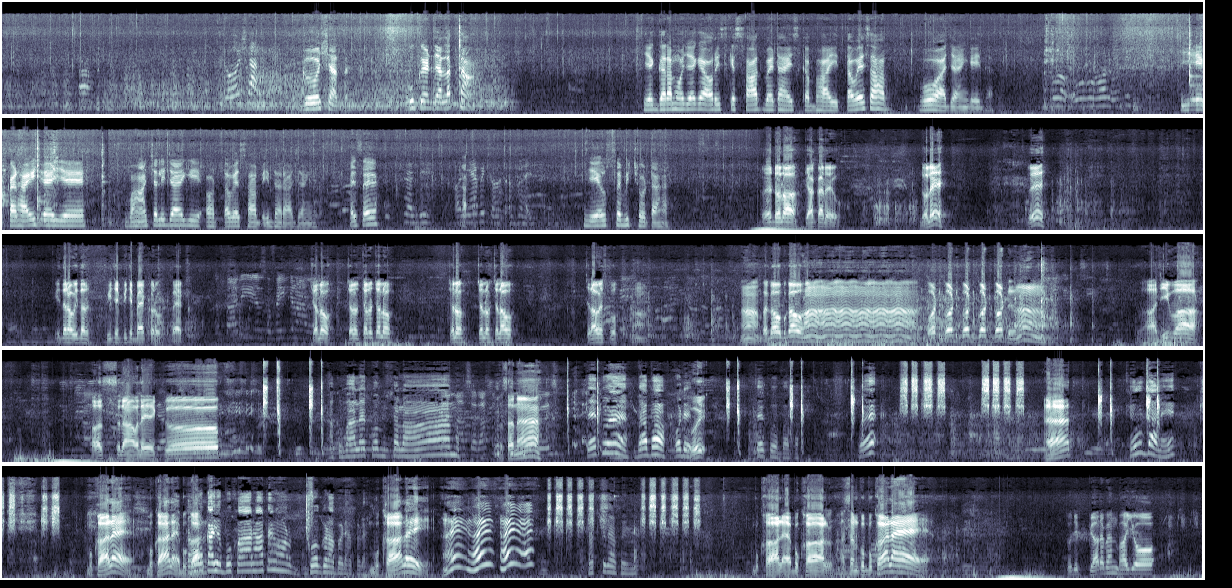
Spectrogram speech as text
गोशत। कुकर जलता ये गर्म हो जाएगा और इसके साथ बैठा है इसका भाई। तवे साहब वो आ जाएँगे इधर। ये कढ़ाई जो है ये वहाँ चली जाएगी और तवे साहब इधर आ जाएँगे। ऐसे? हाँ और ये भी छोटा भाई ये उससे भी छोटा है। अरे ढोला क्या कर रहे हो? ढोले ए। इधर आओ इधर। पीछे पीछे बैक करो बैक। चलो चलो चलो चलो। चलो चलो चलाओ। चलाओ इसको। हाँ। हाँ भगाओ भगाओ। हाँ हाँ हाँ हाँ हाँ। Good good good good good हाँ। वाह जी वाह। अस्सलाम वालेकुम। वालेकुम सलाम। हसन। देखो बाबा ओडे ओए। देखो बाबा। ओए। हाँ? खेलदा ने। बुखार है बुखार है तो बुखार। का ये बुखार आते और गोगड़ा बड़ा खड़ा बुखार है। हाय हाय हाय बुखार है बुखार हसन को बुखार है। तो जी प्यारे बहन भाइयों,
